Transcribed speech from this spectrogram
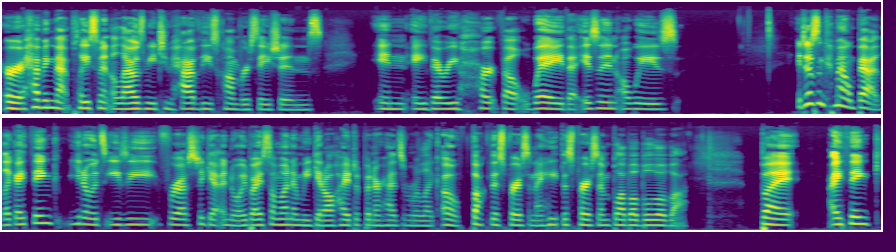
or having that placement allows me to have these conversations in a very heartfelt way that isn't always it doesn't come out bad. Like I think, you know, it's easy for us to get annoyed by someone and we get all hyped up in our heads and we're like, "Oh, fuck this person. I hate this person, blah blah blah blah blah." But I think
